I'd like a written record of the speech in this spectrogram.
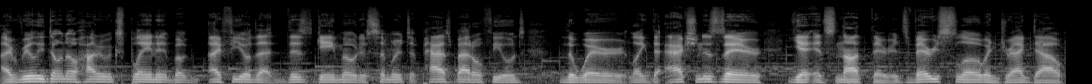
I really don't know how to explain it, but I feel that this game mode is similar to past Battlefields, the where like the action is there, yet it's not there. It's very slow and dragged out,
